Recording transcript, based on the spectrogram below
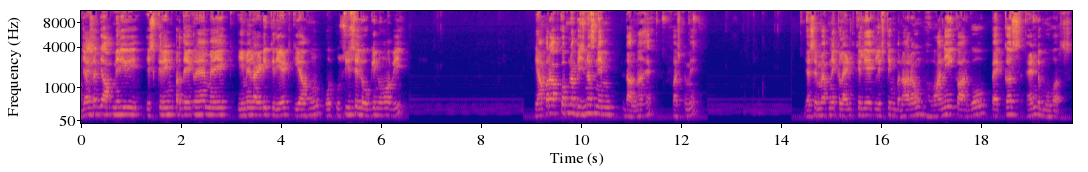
जैसा कि आप मेरी स्क्रीन पर देख रहे हैं, मैं एक ईमेल आईडी क्रिएट किया हूँ और उसी से लॉगिन हूँ अभी। यहाँ पर आपको अपना बिज़नेस नेम डालना है, फ़र्स्ट में। जैसे मैं अपने क्लाइंट के लिए एक लिस्टिंग बना रहा हूँ, Bhawani, cargo, packers and movers.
